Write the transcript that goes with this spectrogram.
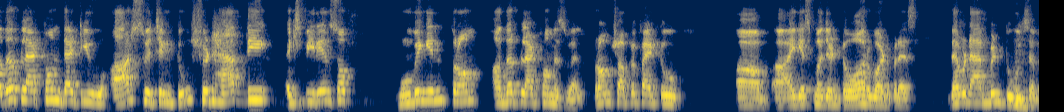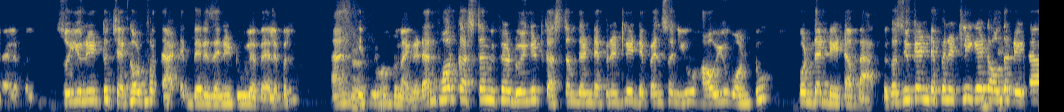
other platform that you are switching to should have the experience of moving in from other platform as well, from Shopify to, uh, I guess Magento or WordPress. There would have been tools Hmm. available. So you need to check out for that if there is any tool available, and Sure. if you want to migrate. And for custom, if you're doing it custom, then definitely it depends on you how you want to put that data back because you can definitely get all the data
